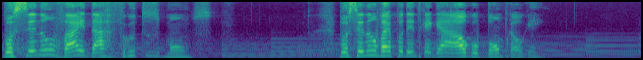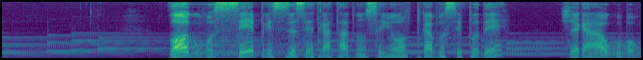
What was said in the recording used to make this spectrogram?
Você não vai dar frutos bons. Você não vai poder entregar algo bom para alguém. Logo, você precisa ser tratado no Senhor para você poder gerar algo bom.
